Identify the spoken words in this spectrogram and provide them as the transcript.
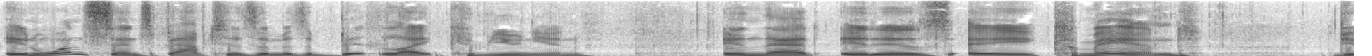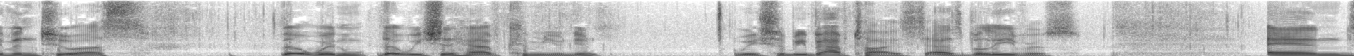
in one sense, baptism is a bit like communion in that it is a command given to us that when that we should have communion, we should be baptized as believers. And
